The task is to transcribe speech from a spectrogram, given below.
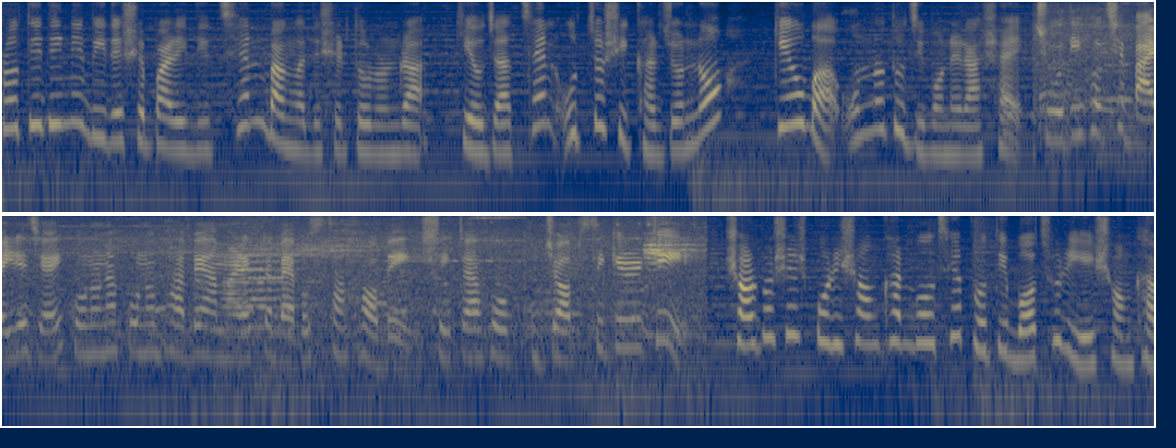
প্রতিদিনই বিদেশে পাড়ি দিচ্ছেন বাংলাদেশের তরুণরা। কেউ যাচ্ছেন উচ্চশিক্ষার জন্য কেউ বা উন্নত জীবনের আশায়। যদি হচ্ছে বাইরে যাই কোনো না কোনোভাবে আমার একটা ব্যবস্থা হবে সেটা হোক জব সিকিউরিটি সর্বশেষ পরিসংখ্যান বলছে প্রতি বছরই এই সংখ্যা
